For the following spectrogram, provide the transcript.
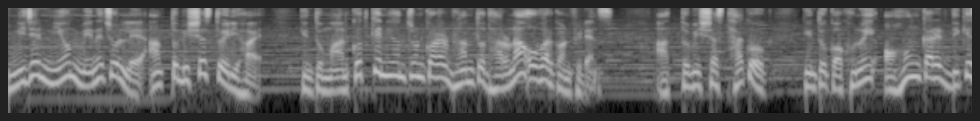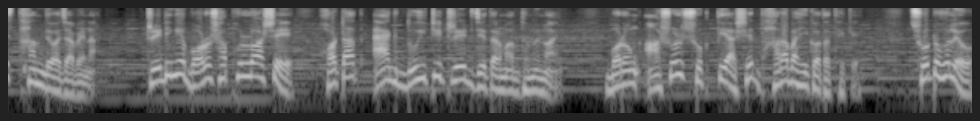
নিজের নিয়ম মেনে চললে আত্মবিশ্বাস তৈরি হয়, কিন্তু মার্কতকে নিয়ন্ত্রণ করার ভ্রান্ত ধারণা ওভার কনফিডেন্স। আত্মবিশ্বাস থাকুক, কিন্তু কখনোই অহংকারের দিকে স্থান দেওয়া যাবে না। ট্রেডিংয়ে বড় সাফল্য আসে হঠাৎ এক দুইটি ট্রেড জেতার মাধ্যমে নয়, বরং আসল শক্তি আসে ধারাবাহিকতা থেকে। ছোট হলেও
